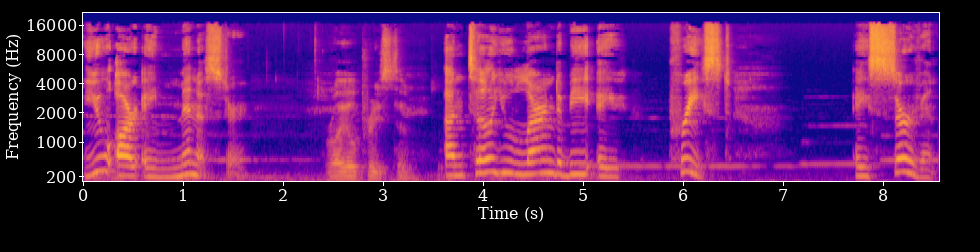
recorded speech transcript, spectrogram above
you are a minister Royal priesthood. until you learn to be a priest, a servant,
